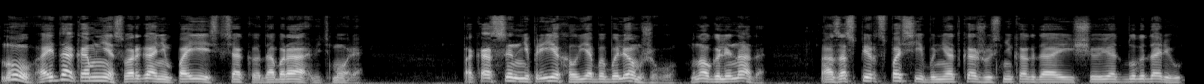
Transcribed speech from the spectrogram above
«Ну, айда ко мне, с варганем поесть, всякого добра, ведь море. Пока сын не приехал, я бобылем живу. Много ли надо? А за спирт спасибо, не откажусь никогда, еще и отблагодарю.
